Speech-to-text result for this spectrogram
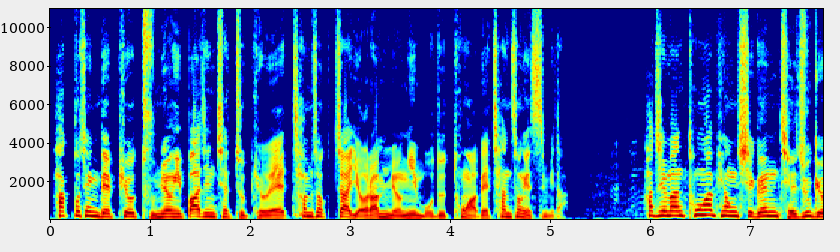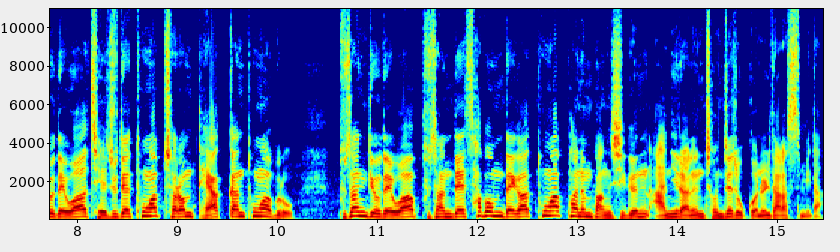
학부생 대표 2명이 빠진 채 투표에 참석자 11명이 모두 통합에 찬성했습니다. 하지만 통합 형식은 제주교대와 제주대 통합처럼 대학 간 통합으로 부산교대와 부산대 사범대가 통합하는 방식은 아니라는 전제 조건을 달았습니다.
